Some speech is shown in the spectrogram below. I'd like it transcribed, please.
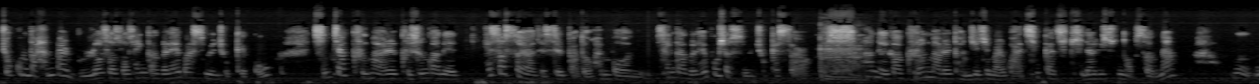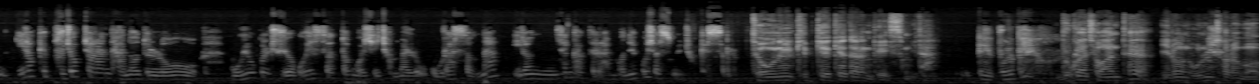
조금 더 한 발 물러서서 생각을 해봤으면 좋겠고, 진짜 그 말을 그 순간에 했었어야 됐을까도 한번 생각을 해보셨으면 좋겠어요. 음, 아, 내가 그런 말을 던지지 말고 아침까지 기다릴 수는 없었나? 음, 이렇게 부적절한 단어들로 모욕을 주려고 했었던 것이 정말로 옳았었나? 이런 생각들을 한번 해보셨으면 좋겠어요. 저 오늘 깊게 깨달은 게 있습니다. 네, 뭘까요? 누가 저한테 이런 오늘처럼 뭐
